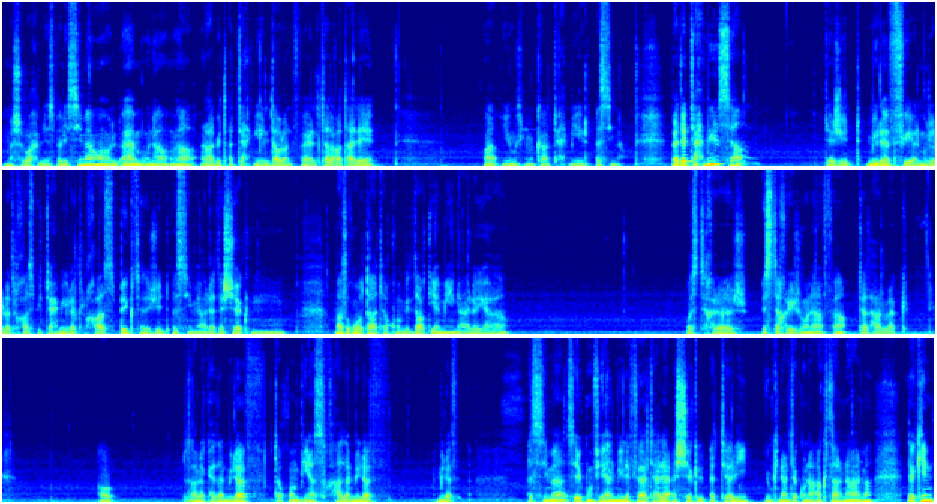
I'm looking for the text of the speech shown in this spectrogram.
مشروح بالنسبة للسمة والأهم هنا هنا رابط التحميل download file تضغط عليه. ويمكنك تحميل السمة بعد التحميل ستجد ملف في المجلد الخاص بالتحميلات الخاص بك. ستجد السمة على هذا الشكل مضغوطة تقوم بالضغط يمين عليها. واستخراج استخرج هنا فتظهر لك. أو لك هذا الملف تقوم بنسخ هذا الملف ملف السمة سيكون فيها الملفات على الشكل التالي. يمكن أن تكون أكثر نوعا ما. لكن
